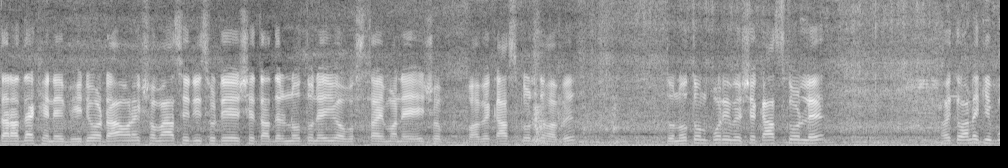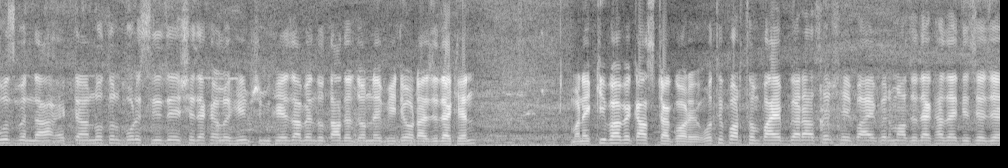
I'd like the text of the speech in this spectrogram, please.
তারা দেখেন এই ভিডিওটা, অনেক সময় আছে রিসোর্টে এসে তাদের নতুন এই অবস্থায় মানে এইসবভাবে কাজ করতে হবে। তো নতুন পরিবেশে কাজ করলে হয়তো অনেকেই বুঝবেন না, একটা নতুন পরিস্থিতিতে এসে দেখা গেলো হিমশিম খেয়ে যাবেন, তো তাদের জন্য ভিডিওটা যে দেখেন মানে কীভাবে কাজটা করে। অতি প্রথম পাইপ আছে, সেই পাইপের মাঝে দেখা যাইতেছে যে,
